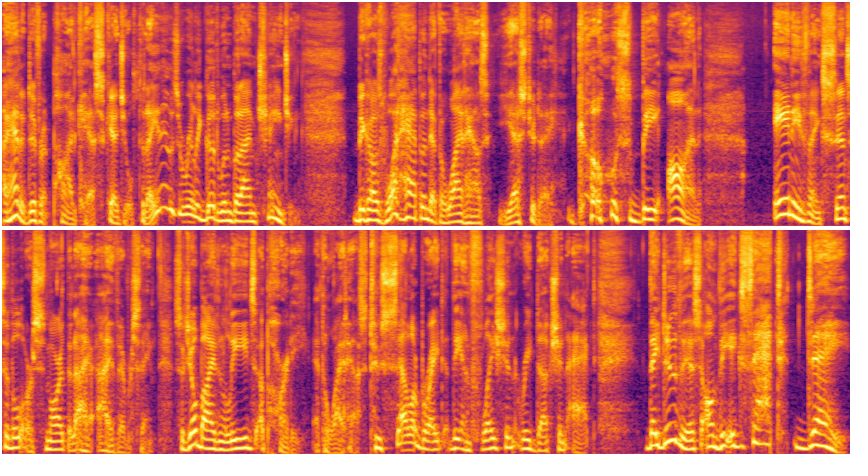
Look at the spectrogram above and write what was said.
I had a different podcast scheduled today, and it was a really good one, but I'm changing. Because what happened at the White House yesterday goes beyond anything sensible or smart that I, I, have ever seen. So, Joe Biden leads a party at the White House to celebrate the Inflation Reduction Act. They do this on the exact day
